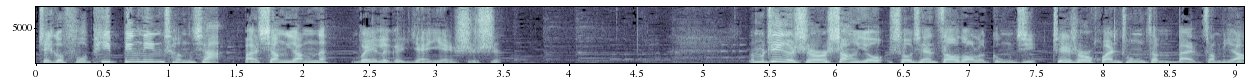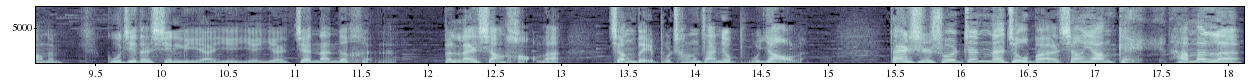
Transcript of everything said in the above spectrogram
这个伏丕兵临城下，把襄阳呢围了个严严实实。那么这个时候，上游首先遭到了攻击。这时候桓冲怎么办？怎么样呢？估计他心里啊也也也艰难的很。本来想好了，江北不成，咱就不要了。但是说真的，就把襄阳给他们了，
